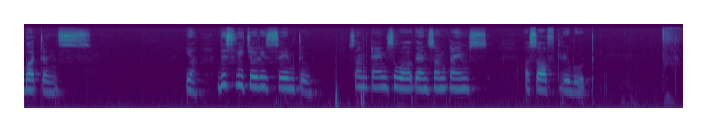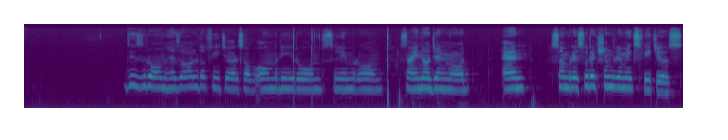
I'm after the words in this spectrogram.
Buttons. Yeah, this feature is same too. Sometimes work and sometimes a soft reboot. This ROM has all the features of Omni ROM, Slim ROM, CyanogenMod, and some Resurrection Remix features.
